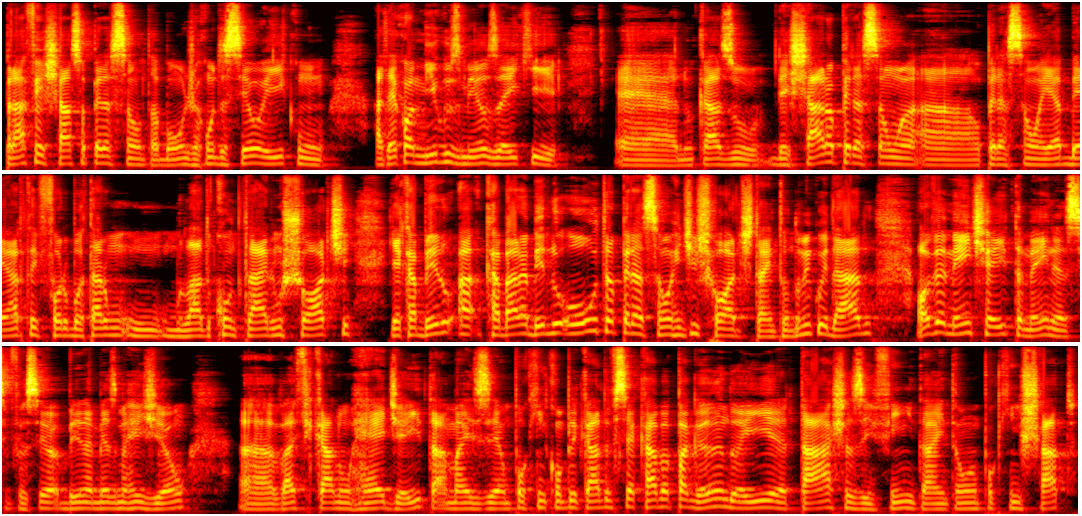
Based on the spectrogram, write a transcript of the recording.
para fechar essa operação, tá bom? Já aconteceu aí com até com amigos meus aí que é, no caso, deixaram a operação, a, a, operação aí aberta e foram botar um, um, um lado contrário, um short, e acabaram, acabaram abrindo outra operação aí de short, tá? Então tome cuidado. Obviamente aí também, né, se você abrir na mesma região, uh, vai ficar num head aí, tá? Mas é um pouquinho complicado, você acaba pagando aí taxas, enfim, tá? Então é um pouquinho chato.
